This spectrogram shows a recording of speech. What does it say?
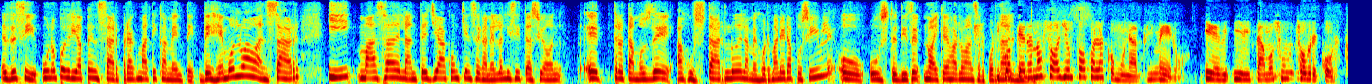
Es decir, uno podría pensar pragmáticamente, dejémoslo avanzar y más adelante ya con quien se gane la licitación eh, tratamos de ajustarlo de la mejor manera posible o usted dice no hay que dejarlo avanzar por nada. ¿Por qué no nos oye un poco la comunidad primero y, evitamos un sobrecosto?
